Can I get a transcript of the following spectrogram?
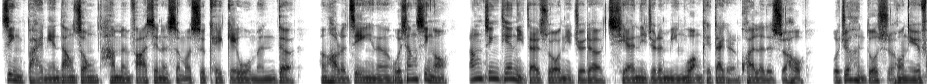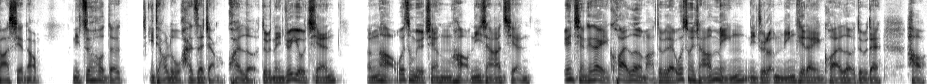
近百年当中，他们发现了什么是可以给我们的很好的建议呢？我相信哦，当今天你在说你觉得钱、你觉得名望可以带给人快乐的时候，我觉得很多时候你会发现哦，你最后的一条路还是在讲快乐，对不对？你觉得有钱很好，为什么有钱很好？你想要钱，因为钱可以带给快乐嘛，对不对？为什么想要名？你觉得名可以带给快乐，对不对？好。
